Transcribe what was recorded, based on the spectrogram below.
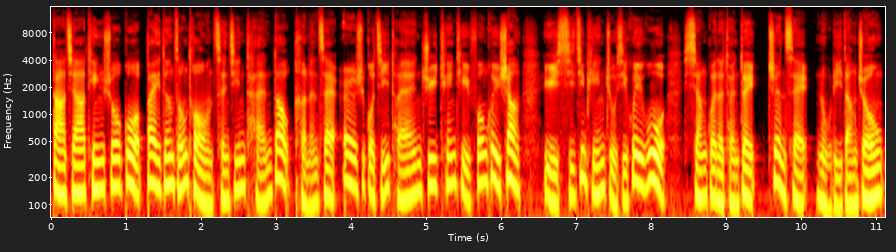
大家听说过拜登总统曾经谈到可能在二十国集团 G20 峰会上与习近平主席会晤，相关的团队正在努力当中。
